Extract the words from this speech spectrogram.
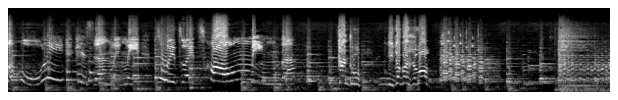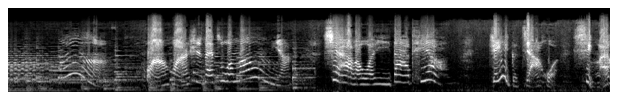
我狐狸是森林里最最聪明的？站住！你在干什么？嗯，花花是在做梦呀吓了我一大跳，这个家伙醒来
